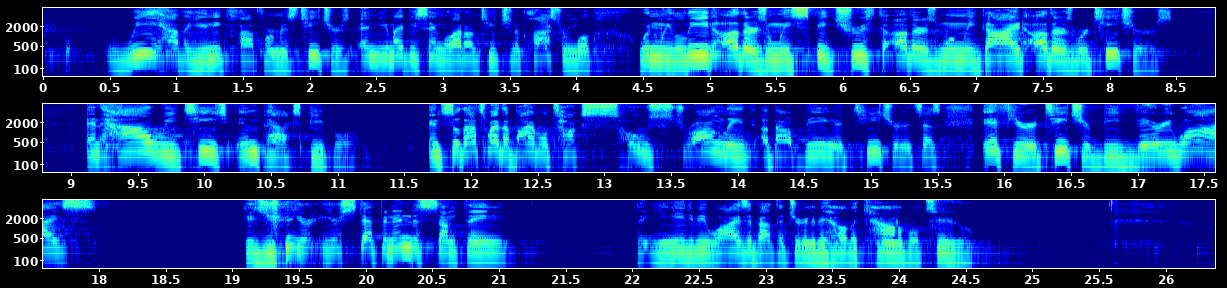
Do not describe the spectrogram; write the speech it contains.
we have a unique platform as teachers. And you might be saying, well, I don't teach in a classroom. Well, when we lead others, when we speak truth to others, when we guide others, we're teachers. And how we teach impacts people. And so that's why the Bible talks so strongly about being a teacher. And it says, if you're a teacher, be very wise, because you're, you're stepping into something that you need to be wise about, that you're going to be held accountable to.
